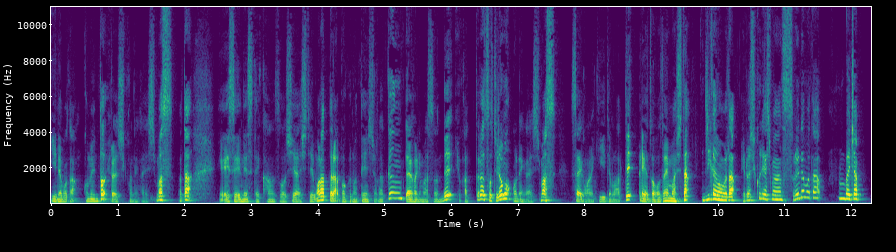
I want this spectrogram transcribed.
いいねボタン、コメントよろしくお願いします。また、SNS で感想をシェアしてもらったら僕のテンションがぐんと上がりますんで、よかったらそちらもお願いします。最後まで聞いてもらってありがとうございました。次回もまたよろしくお願いします。それではまた、バイチャ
